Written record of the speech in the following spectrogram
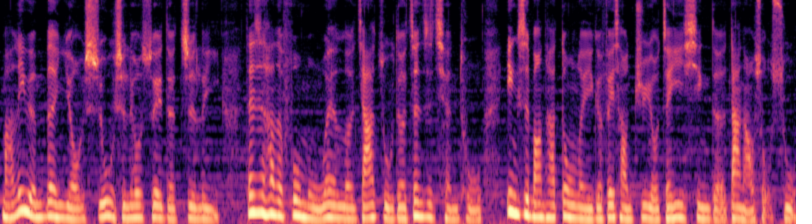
玛丽原本有十五、十六岁的智力，但是她的父母为了家族的政治前途，硬是帮她动了一个非常具有争议性的大脑手术，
